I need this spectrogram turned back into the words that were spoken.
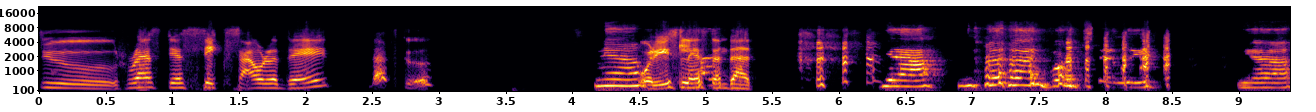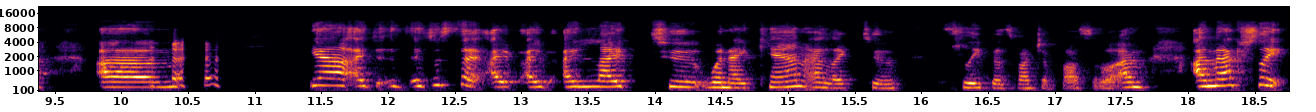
to rest just six hours a day, that's good. Yeah. Or it's less than that. Yeah, unfortunately. yeah. Um, yeah, I, it's just that I, I, I like to, when I can, I like to sleep as much as possible. I'm, I'm actually,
